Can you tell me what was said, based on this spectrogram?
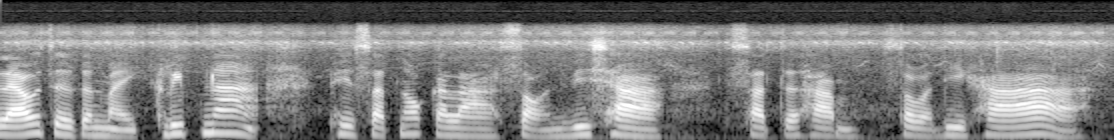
แล้วเจอกันใหม่คลิปหน้าเภสัชนอกกาลาสอนวิชา สัจธรรม สวัสดีค่ะ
